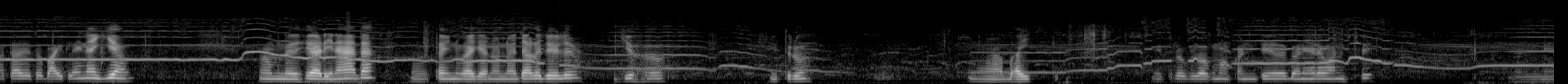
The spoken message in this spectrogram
અત્યારે તો બાઇક લઈને આવી ગયા. અમને હેડીને આવ્યા હતા. ત્રણ વાગ્યાનો નજારો જોઈ લો મિત્રો. આ બાઇક મિત્રો બ્લોગમાં કન્ટિન્યુ બની રહેવાનું છે. અને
